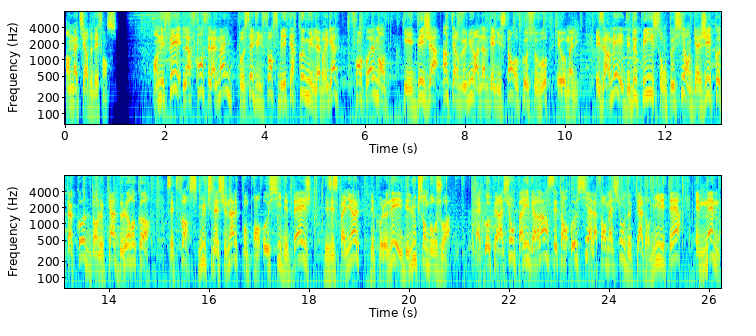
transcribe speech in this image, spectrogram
en matière de défense. En effet, la France et l'Allemagne possèdent une force militaire commune, la brigade franco-allemande, qui est déjà intervenue en Afghanistan, au Kosovo et au Mali. Les armées des deux pays sont aussi engagées côte à côte dans le cadre de l'Eurocorps. Cette force multinationale comprend aussi des Belges, des Espagnols, des Polonais et des Luxembourgeois. La coopération Paris-Berlin s'étend aussi à la formation de cadres militaires et même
